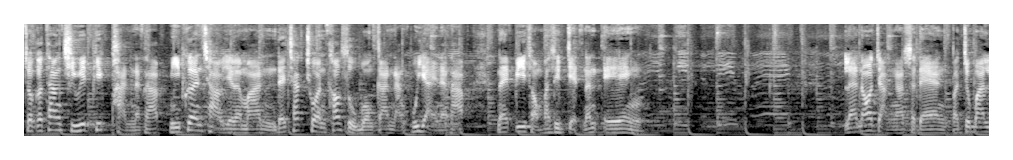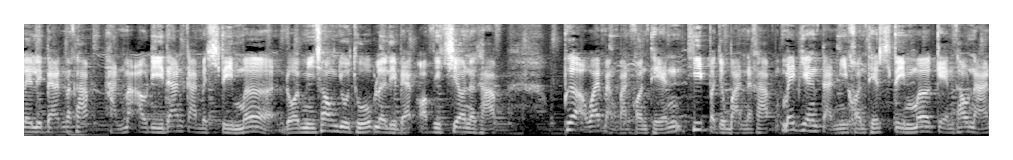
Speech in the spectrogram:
จนกระทั่งชีวิตพลิกผันนะครับ มีเพื่อนชาวเยอรมันได้ชักชวนเข้าสู่วงการหนังผู้ใหญ่นะครับ ในปี 2017 นั่นเอง และนอกจากงานแสดงปัจจุบันเลลิแบ็กนะครับหันมาเอาดีด้านการเป็นสตรีมเมอร์โดยมีช่อง YouTube เลลิแบ็กออฟฟิเชียลนะครับเพื่อเอาไว้แบ่งปันคอนเทนต์ที่ปัจจุบันนะครับไม่เพียงแต่มีคอนเทนต์สตรีมเมอร์เกมเท่านั้น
